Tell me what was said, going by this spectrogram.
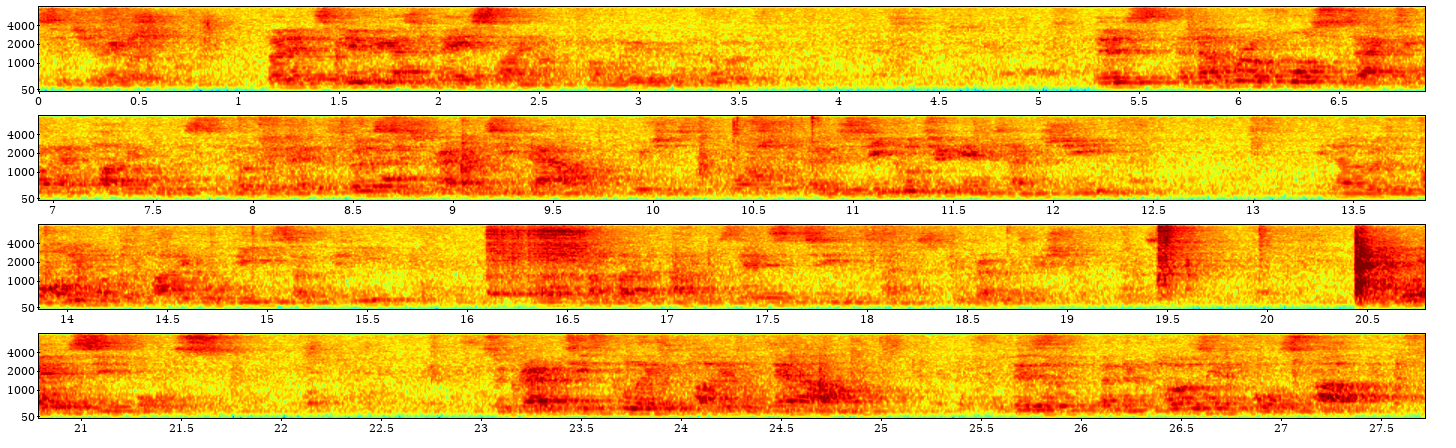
situation, but it's giving us a baseline from where we're going to. There's a number of forces acting on that particle listed over there. The first is gravity down, which is proportional, uh, is equal to m times g. In other words, the volume of the particle v sub p multiplied by the particle's density times the gravitational force. The buoyancy force. So gravity is pulling the particle down. There's a, an opposing force up,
